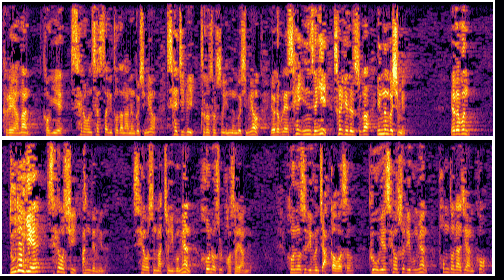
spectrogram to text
그래야만 거기에 새로운 새싹이 돋아나는 것이며 새 집이 들어설 수 있는 것이며 여러분의 새 인생이 설계될 수가 있는 것입니다. 여러분 누더기에 새 옷이 안 됩니다. 새 옷을 맞춰 입으면 헌 옷을 벗어야 합니다. 헌 옷을 입은 지 아까워서 그 위에 새 옷을 입으면 폼도 나지 않고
